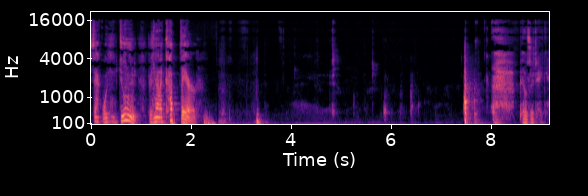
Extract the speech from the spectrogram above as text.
Zach, what are you doing? There's not a cup there. Pills are taken.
